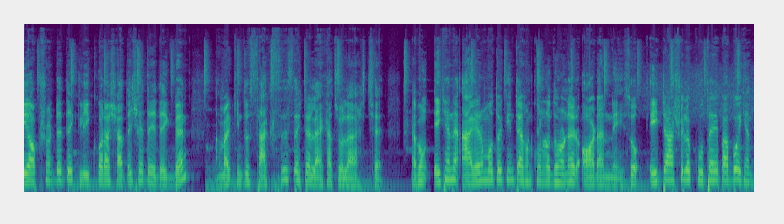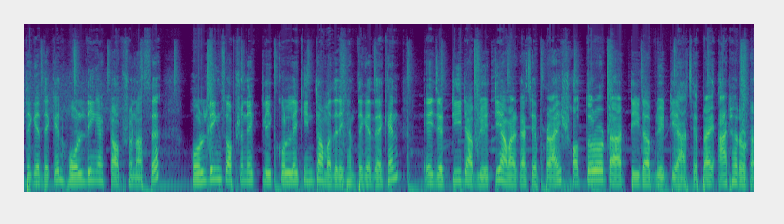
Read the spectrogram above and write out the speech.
এই অপশনটাতে ক্লিক করার সাথে সাথেই দেখবেন, আমার কিন্তু সাকসেস একটা লেখা চলে আসছে। এবং এখানে আগের মতো কিন্তু এখন কোনো ধরনের অর্ডার নেই। সো এইটা আসলে কোথায় পাবো? এখান থেকে দেখেন হোল্ডিং একটা অপশন আছে। হোল্ডিংস অপশনে ক্লিক করলে কিন্তু আমাদের এখান থেকে দেখেন এই যে টি আমার কাছে প্রায় সতেরোটা টি আছে, প্রায় আঠারোটা,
